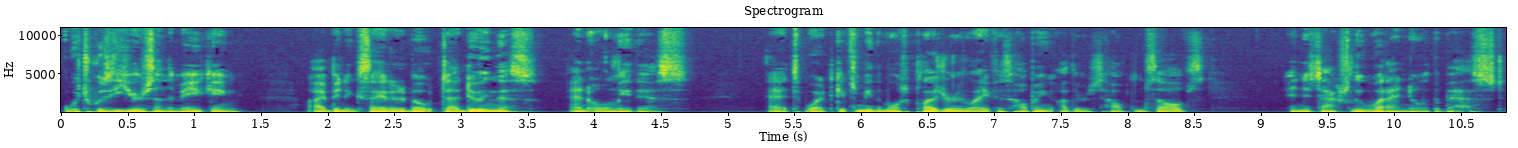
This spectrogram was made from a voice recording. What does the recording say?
which was years in the making, I've been excited about uh, doing this and only this. It's what gives me the most pleasure in life is helping others help themselves, and it's actually what I know the best,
